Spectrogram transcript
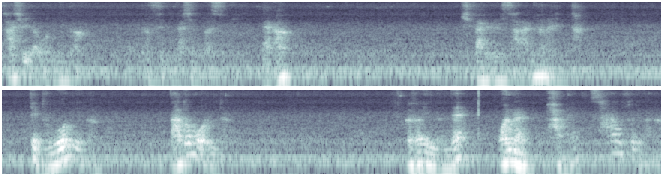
사시려고 합니까? 그러니까 스님이 하신 말씀이 내가 기다릴 사람이 하나 있다. 그게 누구입니까? 나도 모른다. 그래서 있는데 날 밤에 사람 소리가 나.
